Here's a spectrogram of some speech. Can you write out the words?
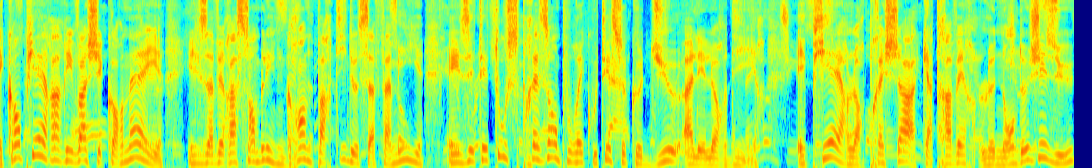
Et quand Pierre arriva chez Corneille, ils avaient rassemblé une grande partie de sa famille et ils étaient tous présents pour écouter ce que Dieu allait leur dire. Et Pierre leur prêcha qu'à travers le nom de Jésus,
